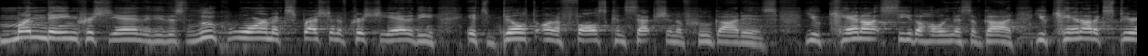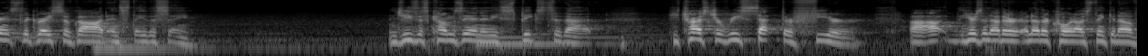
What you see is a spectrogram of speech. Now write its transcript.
mundane Christianity, this lukewarm expression of Christianity, it's built on a false conception of who God is. You cannot see the holiness of God. You cannot experience the grace of God and stay the same. And Jesus comes in and he speaks to that. he tries to reset their fear. Uh, uh here's another, another quote I was thinking of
